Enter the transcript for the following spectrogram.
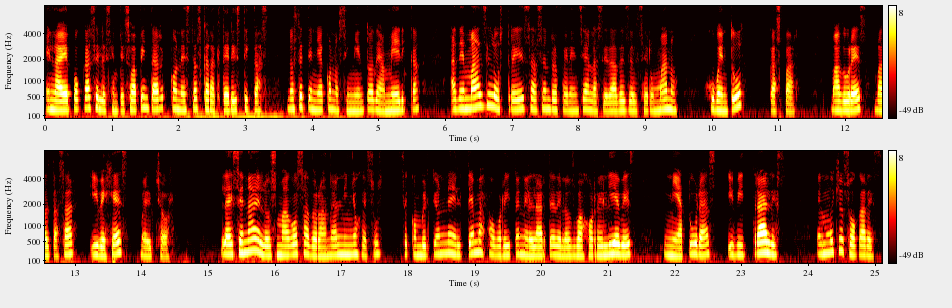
En la época se les empezó a pintar con estas características. No se tenía conocimiento de América. Además, los tres hacen referencia a las edades del ser humano: juventud, Gaspar, madurez, Baltasar y vejez, Melchor. La escena de los magos adorando al niño Jesús se convirtió en el tema favorito en el arte de los bajorrelieves miniaturas y vitrales en muchos hogares.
